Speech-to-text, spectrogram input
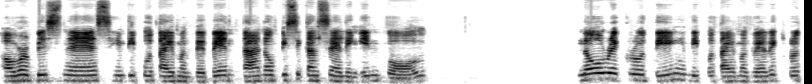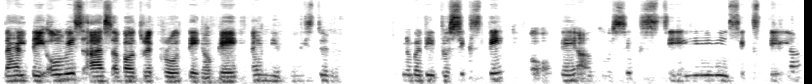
Our business, hindi po tayo magbebenta. No physical selling involved. No recruiting, hindi po tayo magre-recruit dahil they always ask about recruiting, okay? Ay, may police dun. ah. Ano ba dito? 60? Oh, okay, I'll go 60. 60 lang.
